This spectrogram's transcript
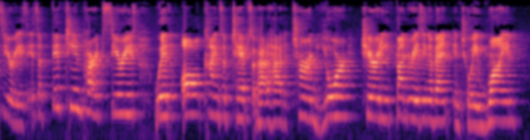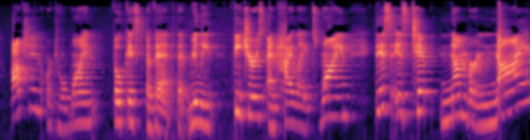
series. It's a 15 part series with all kinds of tips about how to turn your charity fundraising event into a wine auction or to a wine focused event that really features and highlights wine. This is tip number nine.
